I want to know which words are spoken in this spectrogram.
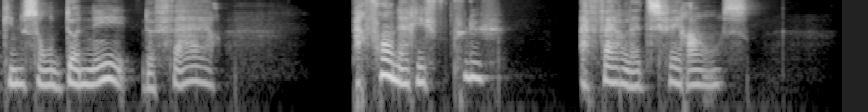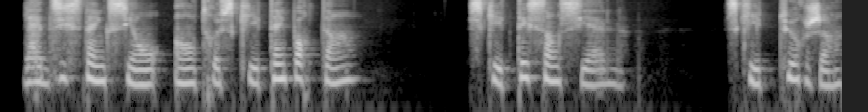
qui nous sont données de faire, parfois on n'arrive plus à faire la différence la distinction entre ce qui est important, ce qui est essentiel, ce qui est urgent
